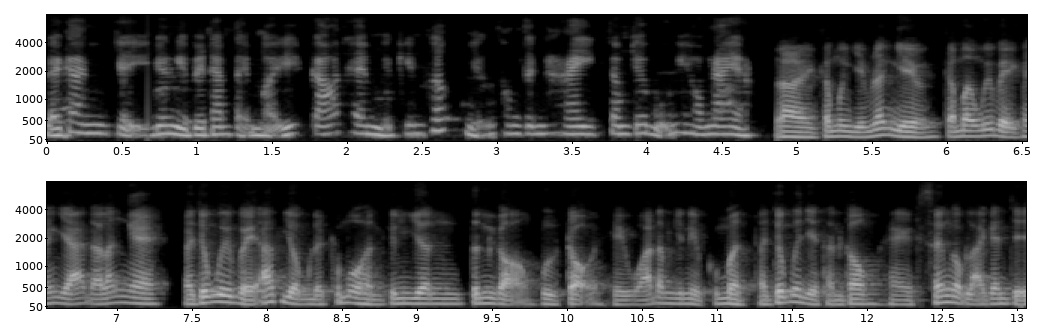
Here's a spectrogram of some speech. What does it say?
để các anh chị doanh nghiệp Việt Nam tại Mỹ có thêm những kiến thức, những thông tin hay trong cái buổi ngày hôm nay ạ. À. rồi, cảm ơn Diễm rất nhiều. Cảm ơn quý vị khán giả đã lắng nghe. Và chúc quý vị áp dụng được cái mô hình kinh doanh tinh gọn, vượt trội, hiệu quả trong doanh nghiệp của mình. Và chúc quý vị thành công. Hẹn sớm gặp lại các anh chị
